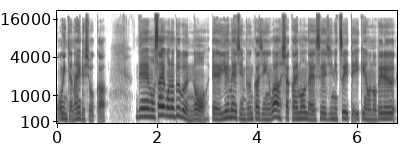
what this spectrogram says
多いんじゃないでしょうか。で、もう最後の部分の、えー、有名人、文化人は社会問題や政治について意見を述べる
